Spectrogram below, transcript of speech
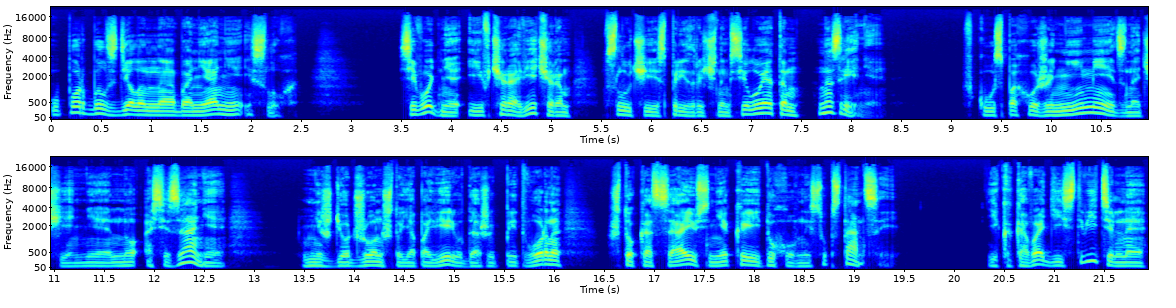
упор был сделан на обоняние и слух. Сегодня и вчера вечером, в случае с призрачным силуэтом, на зрение. Вкус, похоже, не имеет значения, но осязание... Не ждет же он, что я поверю, даже притворно, что касаюсь некой духовной субстанции. И какова действительная,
